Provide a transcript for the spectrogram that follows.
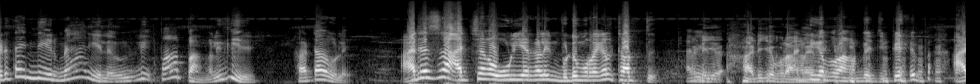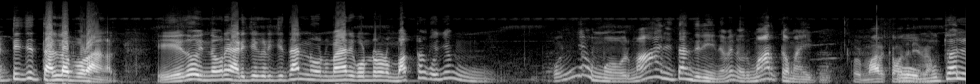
எடுத்தா இன்னும் ஒரு மேரி இல்லை. இல்லை பார்ப்பாங்க இல்லையே கடவுளே அரசு அச்சக ஊழியர்களின் விடுமுறைகள் ரத்து அடிக்க போறாங்களே. அடிக்க போறாங்க பேச்சு. அடிச்சு தள்ள போறாங்க. ஏதோ இந்த முறை அடிச்சு கடிச்சு தான் ஒரு மாதிரி கொண்டு வரணும். மக்கள் கொஞ்சம் கொஞ்சம் ஒரு மாதிரி தான் தெரியும் ஒரு மார்க்கம் ஆயிட்டு ஒரு மார்க்கம் முதல்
